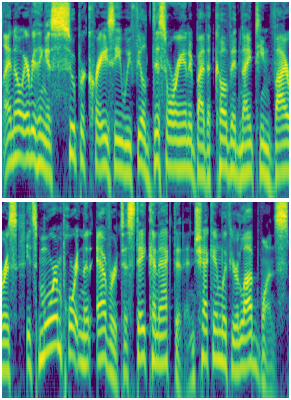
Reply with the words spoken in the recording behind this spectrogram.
I know everything is super crazy. We feel disoriented by the COVID 19 virus. It's more important than ever to stay connected and check in with your loved ones.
